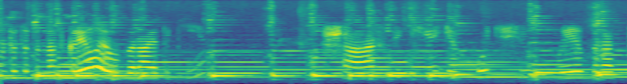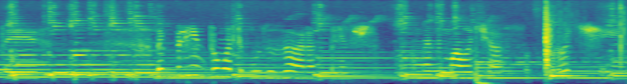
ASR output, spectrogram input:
От тут у нас крила, я вибираю такі шарфики. Я хочу вибрати. Так, блін, думати буду зараз, блін. У мене мало часу. Коротше,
